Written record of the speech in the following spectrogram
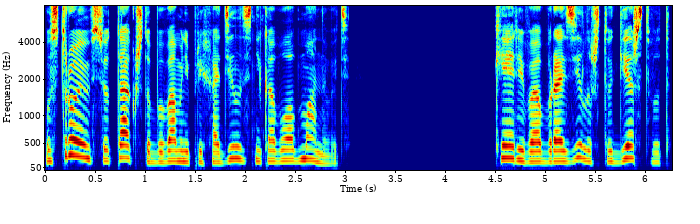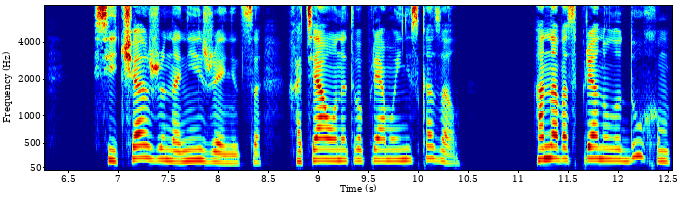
Устроим все так, чтобы вам не приходилось никого обманывать». Кэрри вообразила, что Герствуд сейчас же на ней женится, хотя он этого прямо и не сказал. Она воспрянула духом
